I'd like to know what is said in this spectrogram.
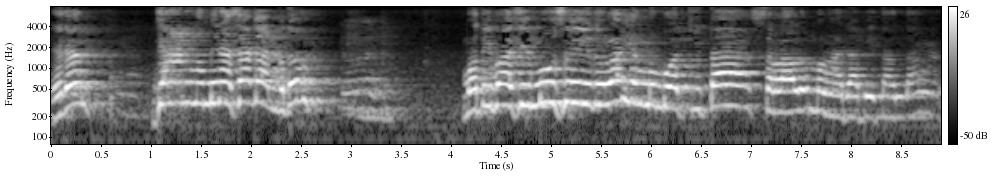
Ya kan? Jangan membinasakan, betul? Motivasi musuh itulah yang membuat kita selalu menghadapi tantangan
